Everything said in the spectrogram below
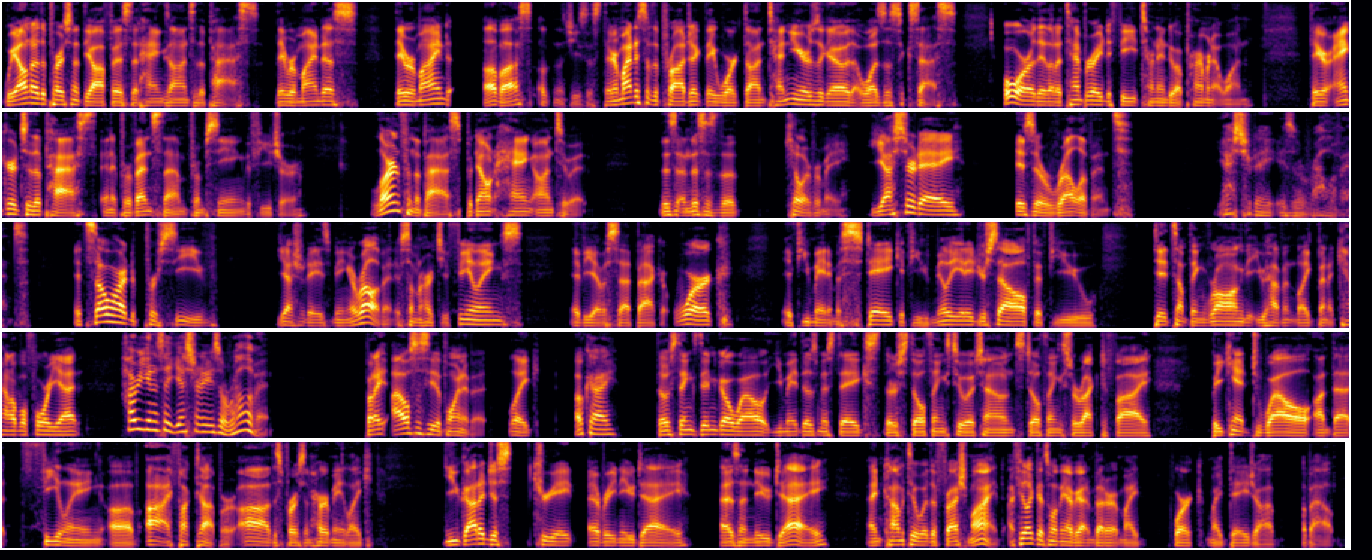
We all know the person at the office that hangs on to the past. They remind us, they remind of us, oh, Jesus, they remind us of the project they worked on 10 years ago that was a success, or they let a temporary defeat turn into a permanent one. They are anchored to the past and it prevents them from seeing the future. Learn from the past, but don't hang on to it. This and this is the killer for me. Yesterday is irrelevant. Yesterday is irrelevant. It's so hard to perceive yesterday as being irrelevant. If someone hurts your feelings, if you have a setback at work, if you made a mistake, if you humiliated yourself, if you did something wrong that you haven't like been accountable for yet, how are you going to say yesterday is irrelevant? But I, I also see the point of it. Like, okay, those things didn't go well. You made those mistakes. There's still things to atone, still things to rectify. But you can't dwell on that feeling of, ah, I fucked up or ah, this person hurt me. Like, you got to just create every new day as a new day and come to it with a fresh mind. I feel like that's one thing I've gotten better at my work, my day job about.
